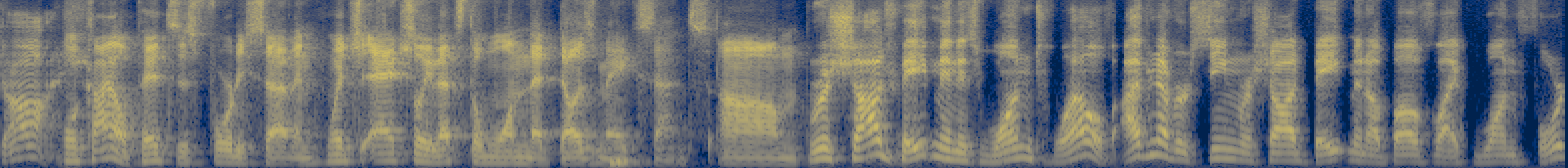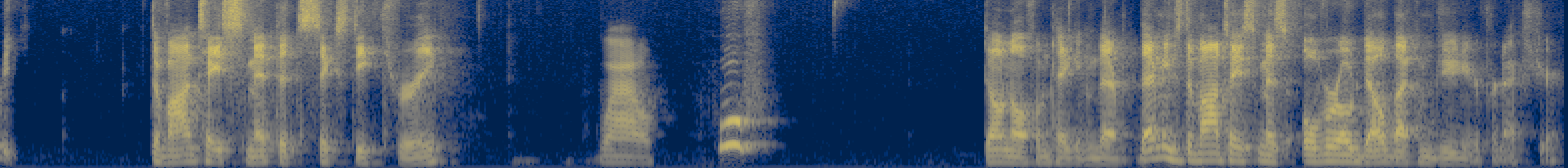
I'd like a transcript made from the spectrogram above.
gosh. Well, Kyle Pitts is 47, which actually that's the one that does make sense. Um, Rashod Bateman is 112. I've never seen Rashod Bateman above like 140. DeVonta Smith at 63. Wow. Whew. Don't know if I'm taking him there. That means DeVonta Smith's over Odell Beckham Jr. for next year,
